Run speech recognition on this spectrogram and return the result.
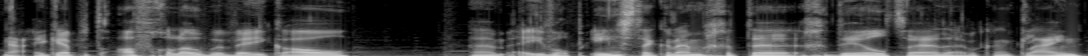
Nou, ik heb het afgelopen week al um, even op Instagram gedeeld. Hè. Daar heb ik een klein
